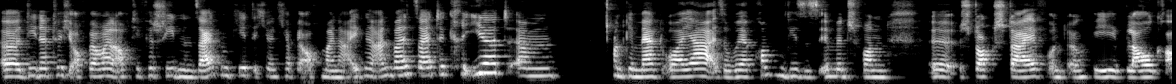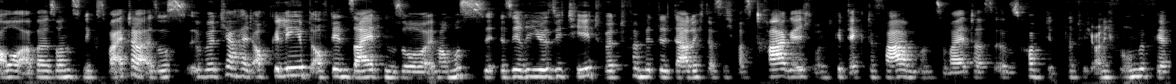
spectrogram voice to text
äh, die natürlich auch, wenn man auf die verschiedenen Seiten geht, ich, ich habe ja auch meine eigene Anwaltsseite kreiert. Ähm, und gemerkt, oh ja, also woher kommt denn dieses Image von äh, stocksteif und irgendwie blau-grau, aber sonst nichts weiter. Also es wird ja halt auch gelebt auf den Seiten so. Man muss Seriosität wird vermittelt dadurch, dass ich was trage ich und gedeckte Farben und so weiter. Also es kommt natürlich auch nicht von ungefähr.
